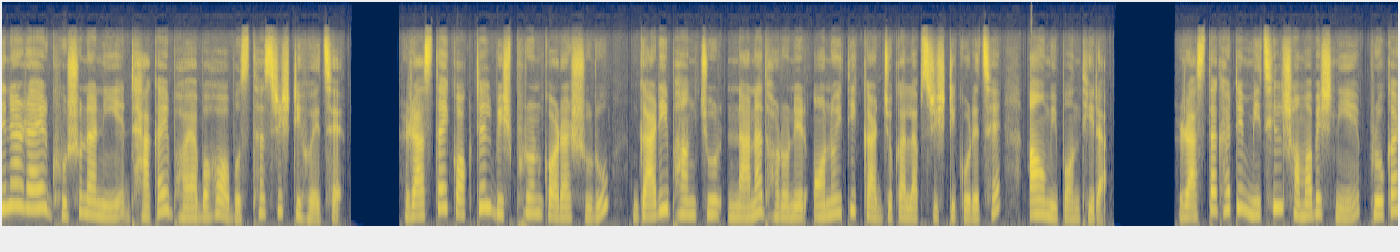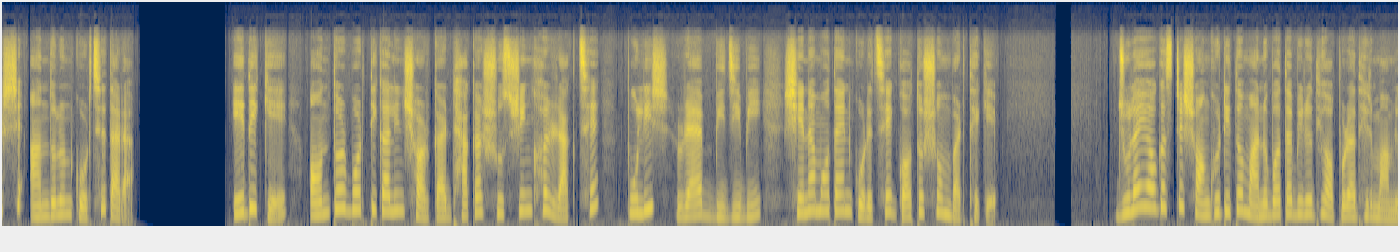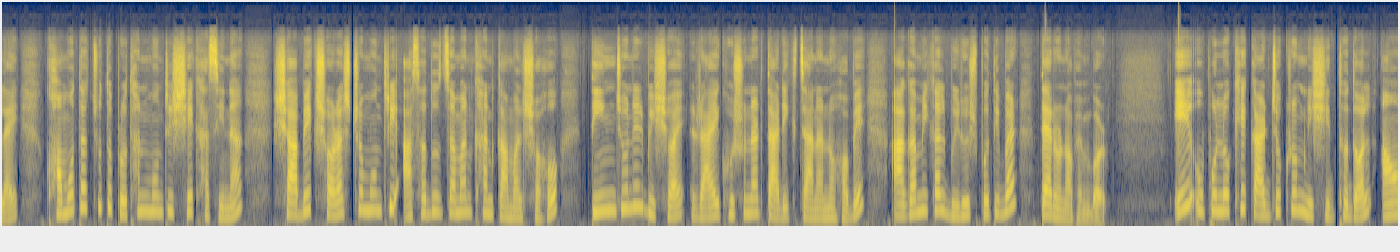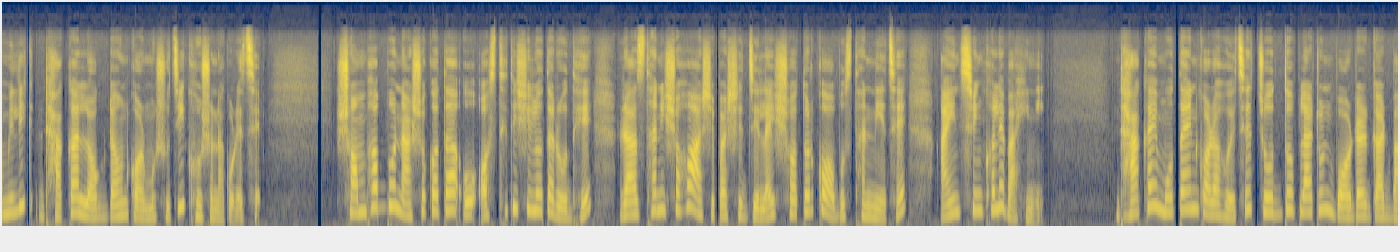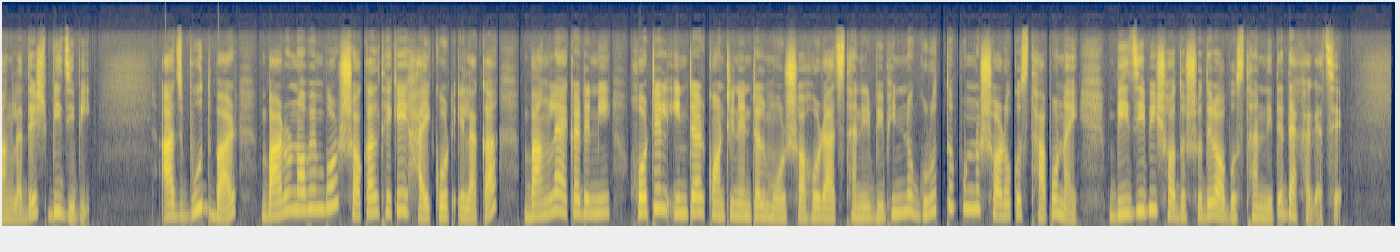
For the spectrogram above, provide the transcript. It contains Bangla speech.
হাসিনার রায়ের ঘোষণা নিয়ে ঢাকায় ভয়াবহ অবস্থা সৃষ্টি হয়েছে। রাস্তায় ককটেল বিস্ফোরণ করা শুরু, গাড়ি ভাঙচুর, নানা ধরনের অনৈতিক কার্যকলাপ সৃষ্টি করেছে আওয়ামীপন্থীরা। রাস্তাঘাটে মিছিল সমাবেশ নিয়ে প্রকাশ্যে আন্দোলন করছে তারা। এদিকে, অন্তর্বর্তীকালীন সরকার ঢাকার সুশৃঙ্খল রাখছে, পুলিশ, র্যাব, বিজিবি, সেনা মোতায়েন করেছে গত সোমবার থেকে। জুলাই অগস্টে সংঘটিত মানবতাবিরোধী অপরাধের মামলায় ক্ষমতাচ্যুত প্রধানমন্ত্রী শেখ হাসিনা, সাবেক স্বরাষ্ট্রমন্ত্রী আসাদুজ্জামান খান কামালসহ তিনজনের বিষয়ে রায় ঘোষণার তারিখ জানানো হবে আগামীকাল বৃহস্পতিবার ১৩ নভেম্বর। এ উপলক্ষে কার্যক্রম নিষিদ্ধ দল আওয়ামী লীগ ঢাকা লকডাউন কর্মসূচি ঘোষণা করেছে। সম্ভাব্য নাশকতা ও অস্থিতিশীলতা রোধে রাজধানীসহ আশেপাশের জেলায় সতর্ক অবস্থান নিয়েছে আইনশৃঙ্খলে বাহিনী। ঢাকায় মোতায়েন করা হয়েছে চোদ্দ platoon border guard Bangladesh BGB. আজ বুধবার ১২ নভেম্বর সকাল থেকেই হাইকোর্ট এলাকা, বাংলা একাডেমি, হোটেল ইন্টারকন্টিনেন্টাল মোড় সহ রাজধানীর বিভিন্ন গুরুত্বপূর্ণ সড়ক স্থাপনায় বিজিবি সদস্যদের অবস্থান নিতে দেখা গেছে।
